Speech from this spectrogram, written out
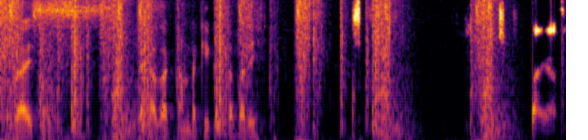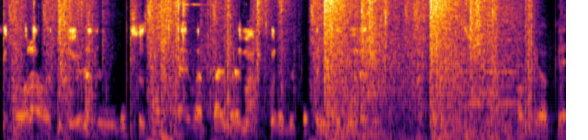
তো গাইস দেখা যাক আমরা কি করতে পারি। ভাই আজকে বড় হচ্ছে বইরা দেবো বুঝছ? সাবস্ক্রাইবার তাই ভাই মাফ করে দিতে তুমি তো বইরা ওকে ওকে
